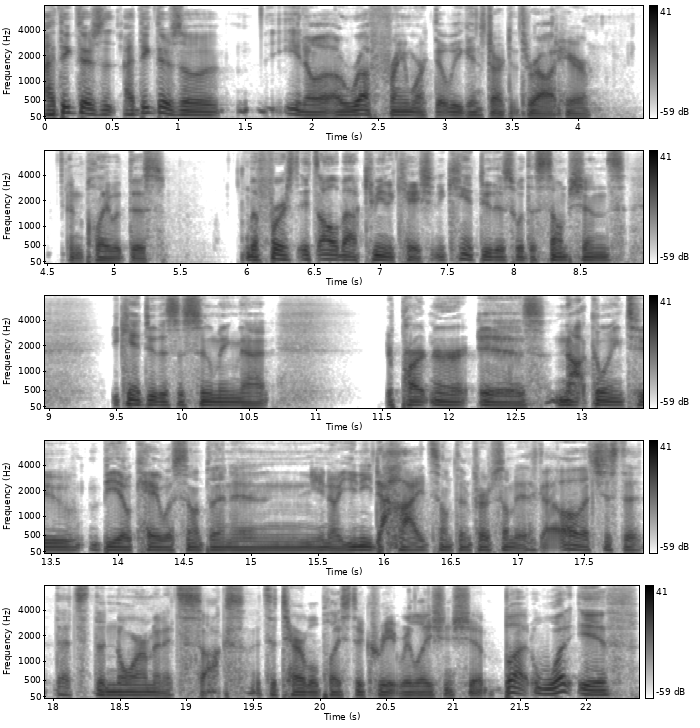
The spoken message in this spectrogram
I think there's a, I think there's a, you know, a rough framework that we can start to throw out here and play with this. The first, it's all about communication. You can't do this with assumptions. You can't do this assuming that, your partner is not going to be okay with something and you know you need to hide something for somebody oh that's just a that's the norm and it sucks it's a terrible place to create relationship but what if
